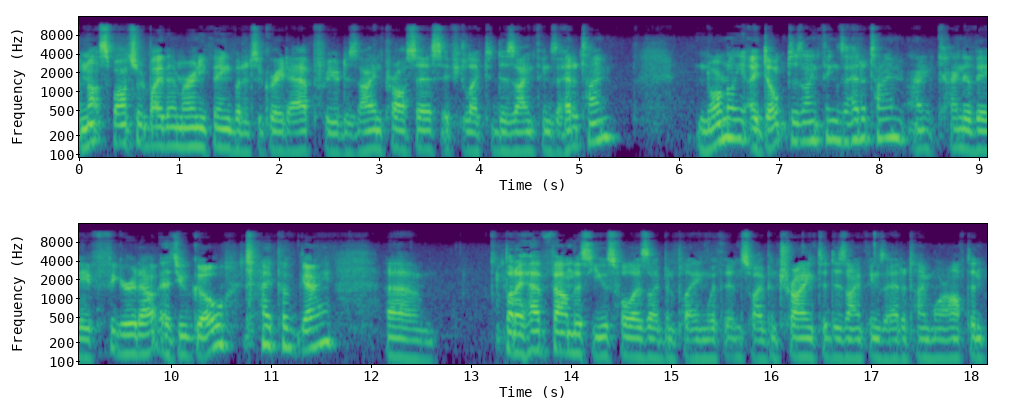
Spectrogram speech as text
I'm not sponsored by them or anything, but it's a great app for your design process if you like to design things ahead of time normally I don't design things ahead of time. I'm kind of a figure it out as you go type of guy. Um, but I have found this useful as I've been playing with it, and so I've been trying to design things ahead of time more often.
